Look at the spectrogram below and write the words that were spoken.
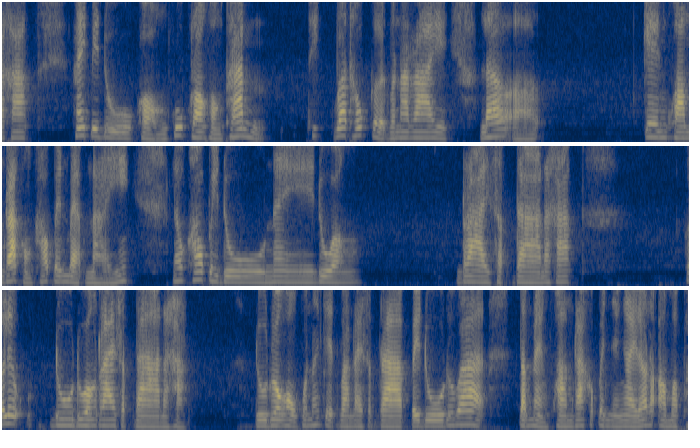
นะคะ ให้ไปดูของคู่ครองของท่านที่ว่าเขาเกิดวันอะไร แล้วเกณฑ์ความรักของเขาเป็นแบบไหน แล้วเข้าไปดูในดวงรายสัปดาห์นะคะเขาเรียกดูดวงรายสัปดาห์นะคะดูดวงของคนทั้งเจ็ดวันรายสัปดาห์ไปดูด้วยว่าตำแหน่งความรักเขาเป็นยังไง แล้วเราเอามาผ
